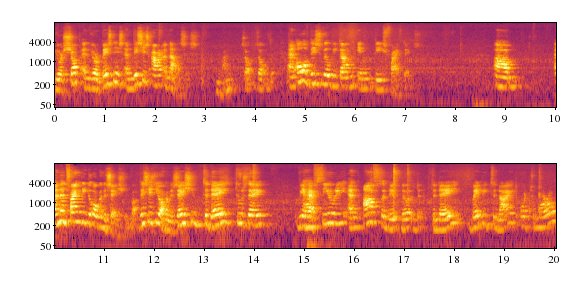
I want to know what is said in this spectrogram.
your shop and your business and this is our analysis. Mm -hmm. So, so and all of this will be done in these five days. Um, and then finally the organization. Well, this is the organization. Today, Tuesday, we have theory and after the, the, the, today, maybe tonight or tomorrow,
